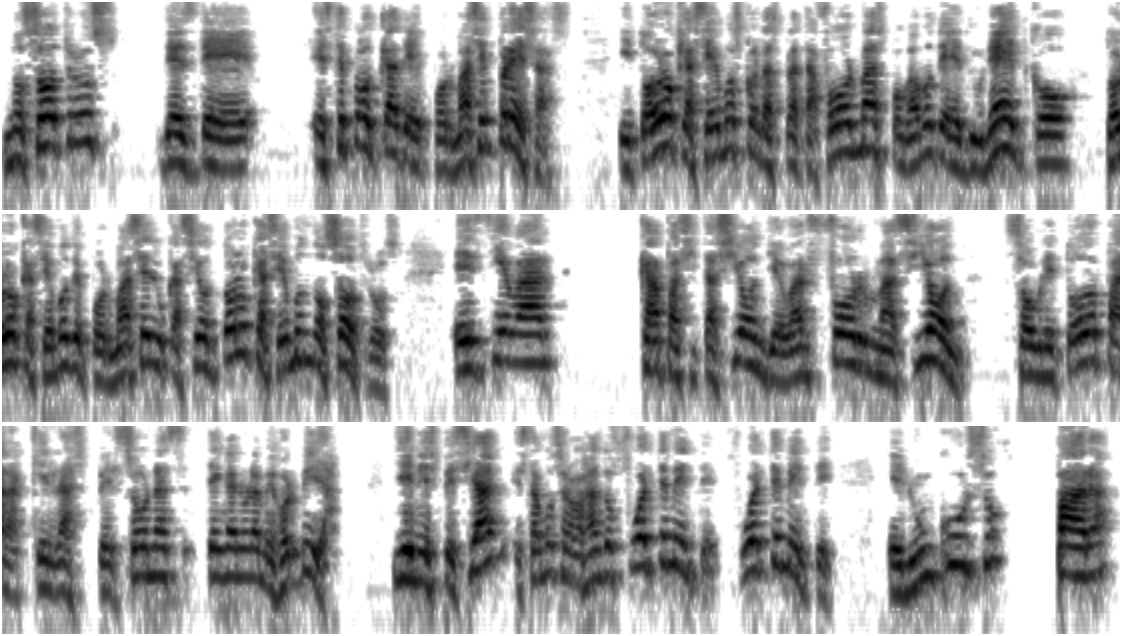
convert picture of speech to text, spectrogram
Nosotros, desde este podcast de Por Más Empresas y todo lo que hacemos con las plataformas, pongamos de Edunetco, todo lo que hacemos de Por Más Educación, todo lo que hacemos nosotros es llevar capacitación, llevar formación, sobre todo para que las personas tengan una mejor vida. Y en especial estamos trabajando fuertemente, fuertemente en un curso para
